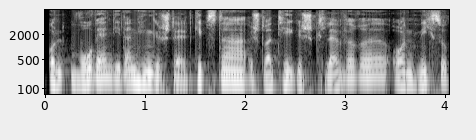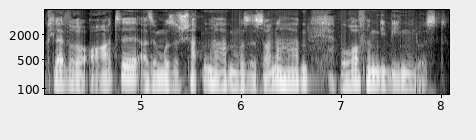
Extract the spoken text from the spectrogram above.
Und wo werden die dann hingestellt? Gibt es da strategisch clevere und nicht so clevere Orte? Also muss es Schatten haben, muss es Sonne haben? Worauf haben die Bienen Lust?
